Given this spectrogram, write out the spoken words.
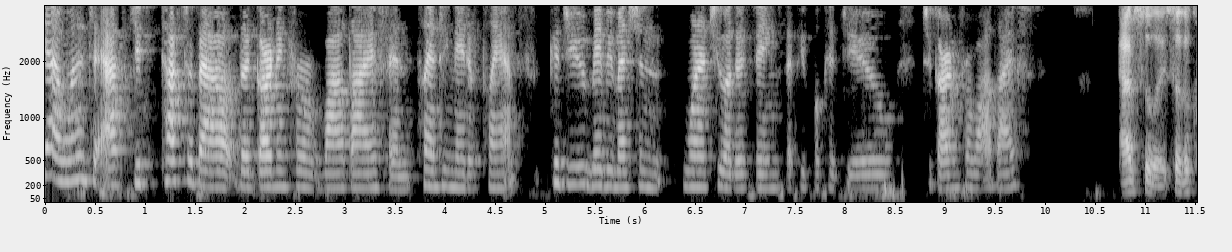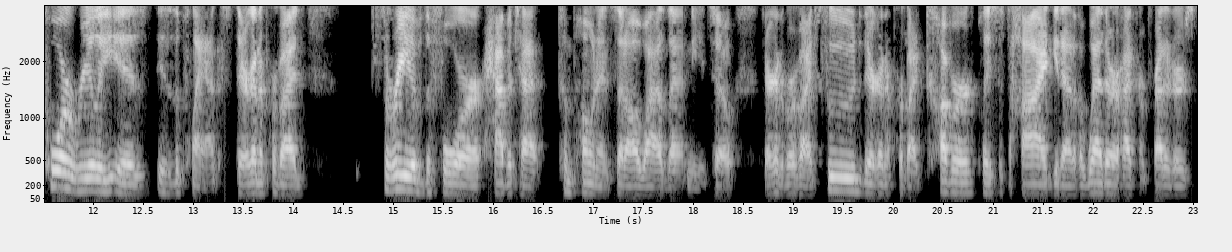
Yeah, I wanted to ask you talked about the gardening for wildlife and planting native plants. Could you maybe mention one or two other things that people could do to garden for wildlife? Absolutely. So the core really is is the plants. They're going to provide three of the four habitat components that all wildlife need. So they're going to provide food, they're going to provide cover, places to hide, get out of the weather, hide from predators,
